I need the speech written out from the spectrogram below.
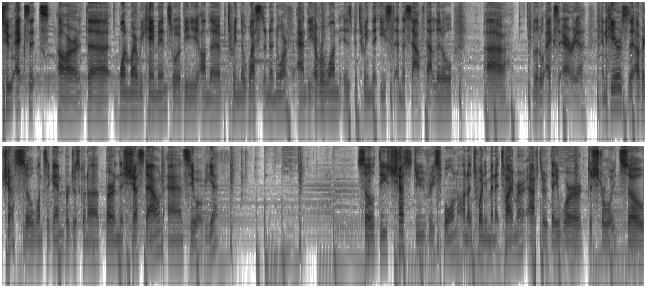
two exits are the one where we came in so it would be on the between the west and the north and the other one is between the east and the south that little uh, little exit area. And here's the other chest so once again we're just gonna burn this chest down and see what we get. So these chests do respawn on a 20 minute timer after they were destroyed so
